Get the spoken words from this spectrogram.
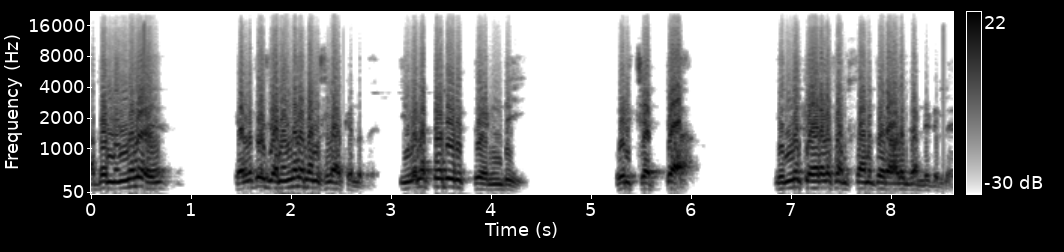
അപ്പൊ നിങ്ങൾ കേരളത്തിലെ ജനങ്ങൾ മനസ്സിലാക്കേണ്ടത് ഇവനെപ്പോലെ ഒരു തെണ്ടി ഒരു ചെറ്റ ഇന്ന് കേരള സംസ്ഥാനത്ത് ഒരാളും കണ്ടിട്ടില്ല.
